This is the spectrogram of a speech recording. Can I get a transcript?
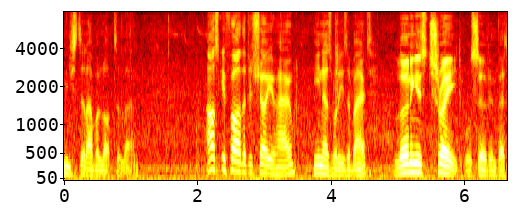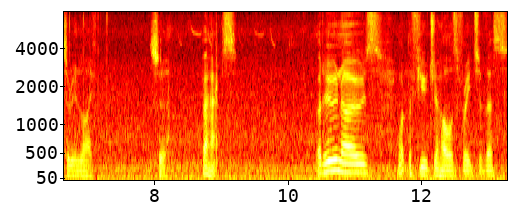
You still have a lot to learn. Ask your father to show you how. He knows what he's about. Learning his trade will serve him better in life, sir. Perhaps. But who knows what the future holds for each of us.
